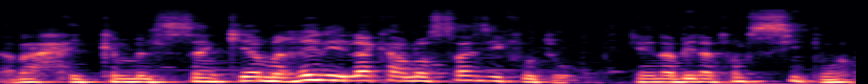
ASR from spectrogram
راح يكمل cinquième. غير إلا Carlos Sainz يفوتو. كاين بيناتهم 6 points.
